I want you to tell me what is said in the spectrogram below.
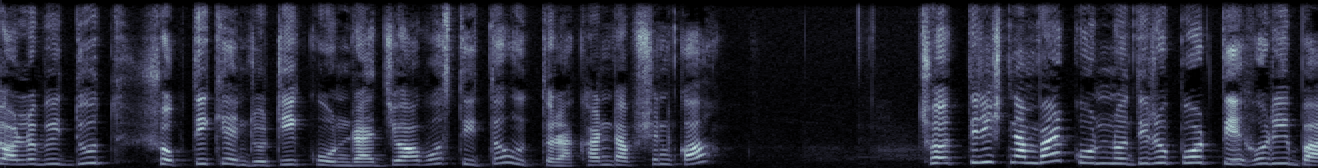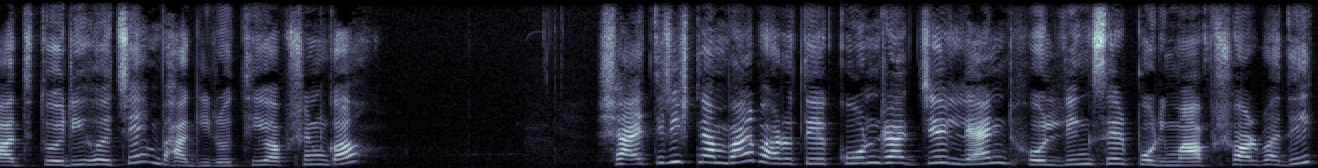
জলবিদ্যুৎ শক্তি কেন্দ্রটি কোন রাজ্যে অবস্থিত? উত্তরাখণ্ড অপশন ক। ছত্রিশ নম্বর, কোন নদীর উপর তেহরি বাঁধ তৈরি হয়েছে? ভাগীরথী অপশন গ সাঁত্রিশ নম্বর, ভারতের কোন রাজ্যে ল্যান্ড হোল্ডিংসের পরিমাপ সর্বাধিক?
